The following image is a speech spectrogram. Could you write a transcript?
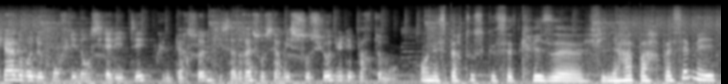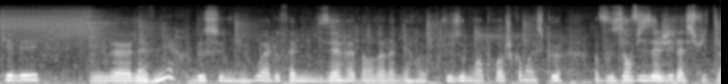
cadre de confidentialité qu'une personne qui s'adresse aux services sociaux du département. On espère tous que cette crise finira par passer, mais quelle est l'avenir de ce numéro Allo Famille Misère dans un avenir plus ou moins proche? Comment est-ce que vous envisagez la suite?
